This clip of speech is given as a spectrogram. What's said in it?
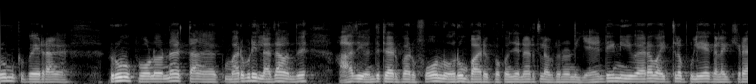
ரூமுக்கு போயிடுறாங்க. ரூமுக்கு போனோன்னே த மறுபடியும் தான் வந்து ஆதி வந்துட்டே இருப்பார் ஃபோன் வரும் பாரு இப்போ கொஞ்சம் நேரத்தில் அப்படின்னு ஏன்டி நீ வேறு வயிற்றுல புளியே கலைக்கிற?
